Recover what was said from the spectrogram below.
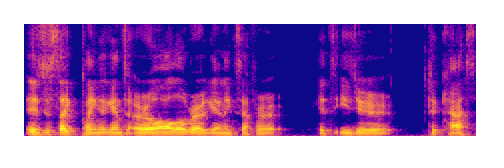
it's just like playing against Uro all over again, except for it's easier to cast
